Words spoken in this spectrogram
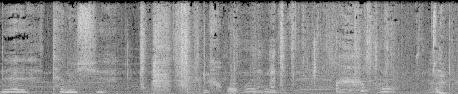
네, 태문 씨. 어머니.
